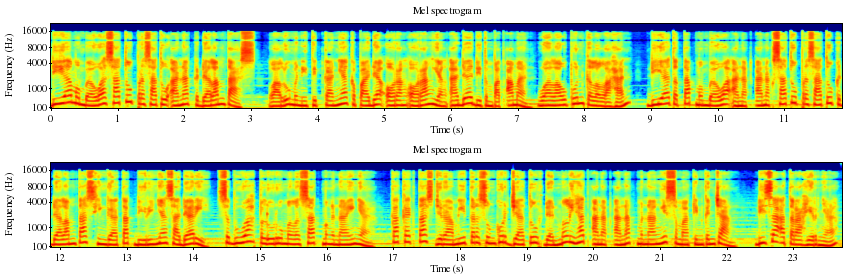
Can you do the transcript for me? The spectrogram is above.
Dia membawa satu persatu anak ke dalam tas, lalu menitipkannya kepada orang-orang yang ada di tempat aman. Walaupun kelelahan, dia tetap membawa anak-anak satu persatu ke dalam tas hingga tak dirinya sadari. Sebuah peluru melesat mengenainya kakek tas jerami tersungkur jatuh dan melihat anak-anak menangis semakin kencang. Di saat terakhirnya,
